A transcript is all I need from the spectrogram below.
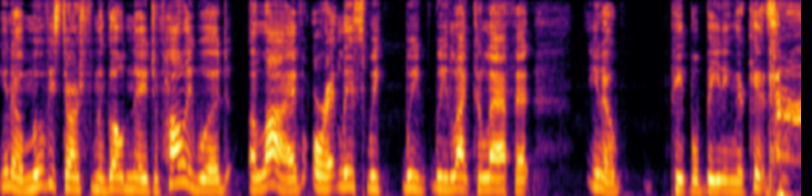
you know, movie stars from the golden age of Hollywood alive, or at least we we we like to laugh at, you know, people beating their kids.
